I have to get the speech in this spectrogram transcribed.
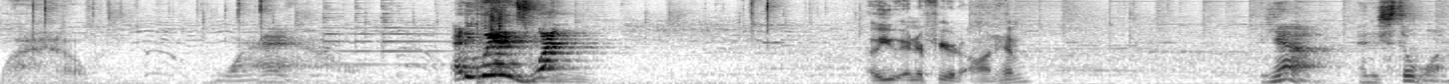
Wow. Wow. And he wins. What? Oh, you interfered on him? Yeah, and he still won.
